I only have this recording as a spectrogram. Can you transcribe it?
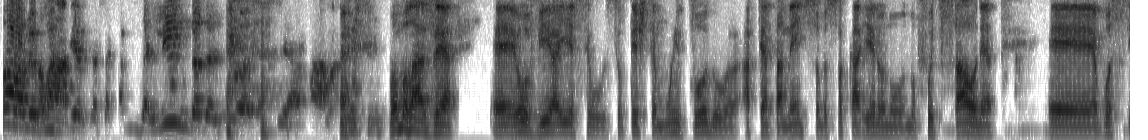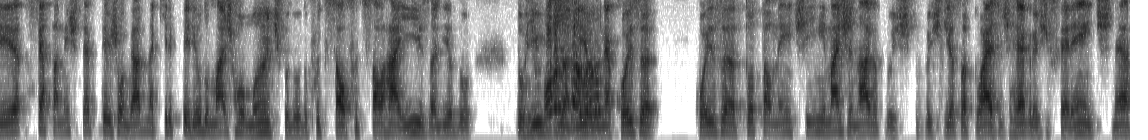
Fala, meu Vamos parceiro, lá. com essa camisa linda da Zé. Fala. Vamos lá, Zé. É, eu ouvi aí seu, seu testemunho todo atentamente sobre a sua carreira no, no futsal, né? É, você certamente deve ter jogado naquele período mais romântico do, do futsal, futsal raiz ali do, do Rio de Janeiro, né? Coisa, coisa totalmente inimaginável para os dias atuais, as regras diferentes, né?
